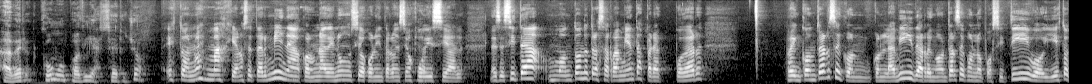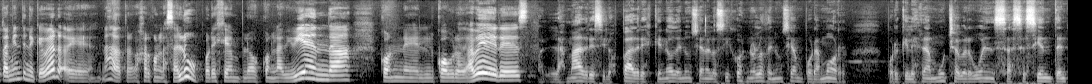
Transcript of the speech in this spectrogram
a ver cómo podía ser yo. Esto no es magia, no se termina con una denuncia o con intervención judicial. Necesita un montón de otras herramientas para poder reencontrarse con, la vida, reencontrarse con lo positivo. Y esto también tiene que ver, eh, nada, trabajar con la salud, por ejemplo, con la vivienda, con el cobro de haberes. Las madres y los padres que no denuncian a los hijos no los denuncian por amor, porque les da mucha vergüenza, se sienten,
